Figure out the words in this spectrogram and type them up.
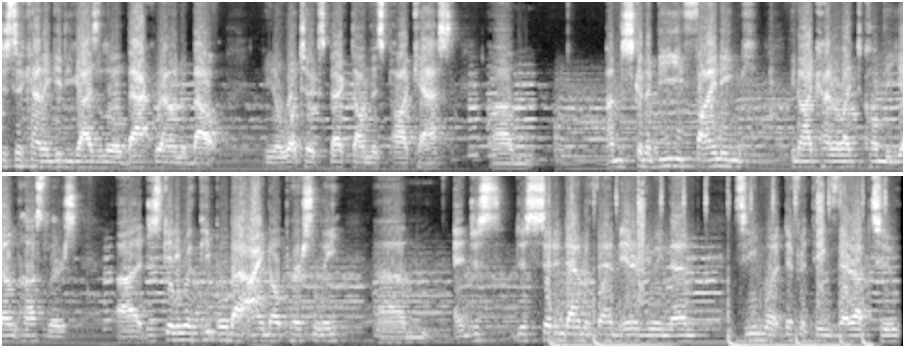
just to kind of give you guys a little background about you know what to expect on this podcast. Um, I'm just gonna be finding you know I kind of like to call them the young hustlers. Uh, just getting with people that I know personally um, and just just sitting down with them, interviewing them, seeing what different things they're up to,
